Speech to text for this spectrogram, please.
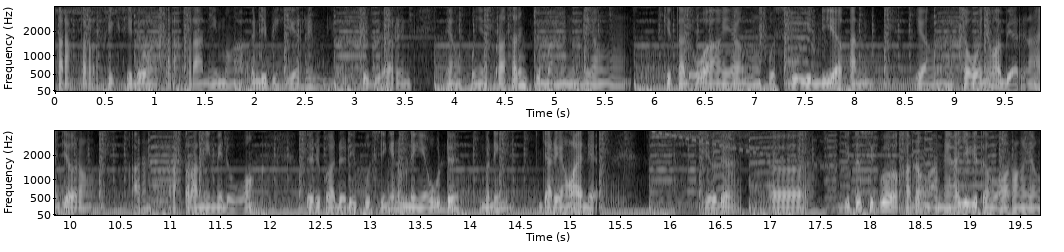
karakter fiksi doang ya karakter anime. Ngapain dipikirin? Ya itu biarin. Yang punya perasaan cuman yang kita doang yang Husbu India kan yang cowoknya mah biarin aja orang karakter anime doang. Daripada dipusingin mending ya udah mending cari yang lain ya. Ya udah uh, gitu sih gue kadang aneh aja gitu sama orang yang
